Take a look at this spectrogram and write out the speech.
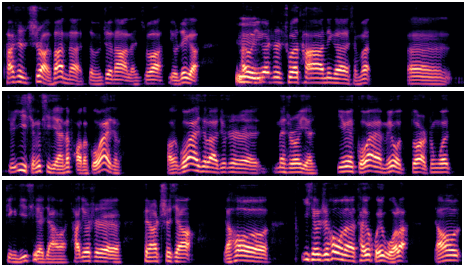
他是吃软饭的，怎么这那的，是吧？有这个，还有一嗯个是说他那个什么，嗯、就疫情期间他跑到国外去了。跑到国外去了，就是那时候也因为国外没有多少中国顶级企业家嘛，他就是非常吃香。然后疫情之后呢，他又回国了。然后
